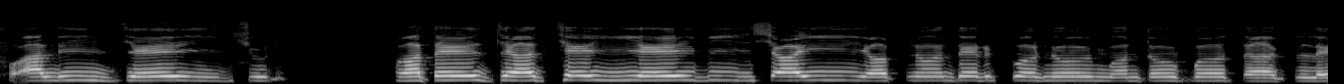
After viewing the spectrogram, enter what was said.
ফালি যে হতে যাচ্ছে এই বিষয়ে। আপনাদের কোনো মন্তব্য থাকলে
